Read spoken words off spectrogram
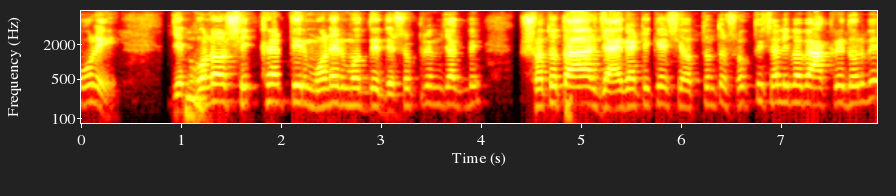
পড়ে যে কোন শিক্ষার্থীর মনের মধ্যে দেশপ্রেম জাগবে সততার জায়গাটিকে সে অত্যন্ত শক্তিশালী ভাবে আঁকড়ে ধরবে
